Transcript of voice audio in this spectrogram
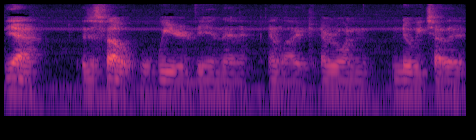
yeah, it just felt weird being there, and like everyone knew each other.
